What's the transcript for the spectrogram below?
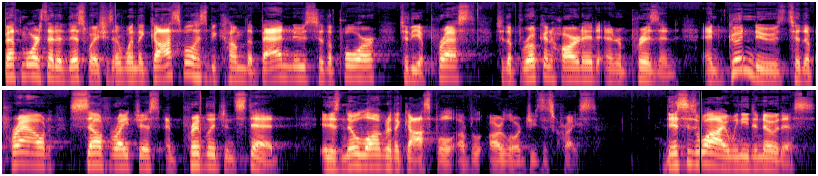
Beth Moore said it this way She said, When the gospel has become the bad news to the poor, to the oppressed, to the brokenhearted and imprisoned, and good news to the proud, self righteous, and privileged instead, it is no longer the gospel of our Lord Jesus Christ. This is why we need to know this.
